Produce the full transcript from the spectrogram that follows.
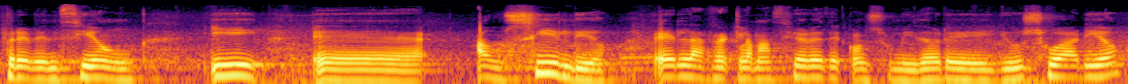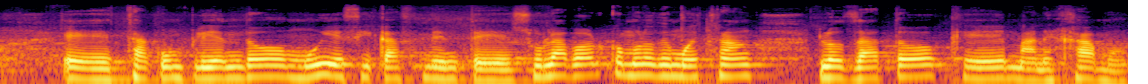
prevención y auxilio en las reclamaciones de consumidores y usuarios eh, está cumpliendo muy eficazmente su labor como lo demuestran los datos que manejamos.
